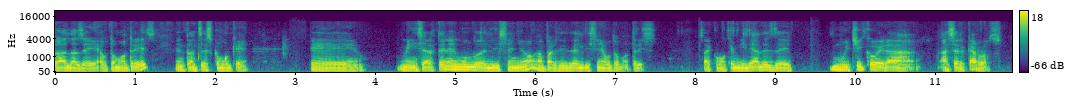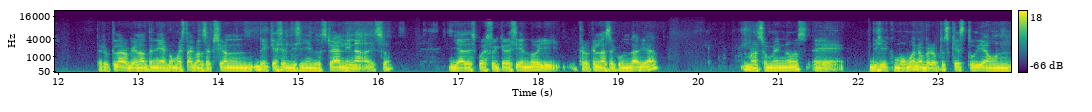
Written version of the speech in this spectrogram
todas las de automotriz. Entonces, como que eh, me inserté en el mundo del diseño a partir del diseño automotriz. O sea, como que mi idea desde muy chico era hacer carros. Pero claro que no tenía como esta concepción de qué es el diseño industrial ni nada de eso. Ya después fui creciendo y creo que en la secundaria, más o menos, eh, dije como, bueno, pero pues, ¿qué estudia un,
